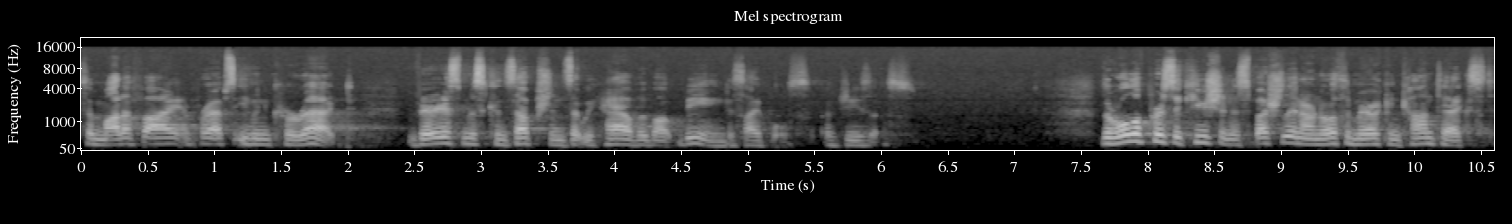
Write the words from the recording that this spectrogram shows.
to modify and perhaps even correct various misconceptions that we have about being disciples of Jesus. The role of persecution, especially in our North American context,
